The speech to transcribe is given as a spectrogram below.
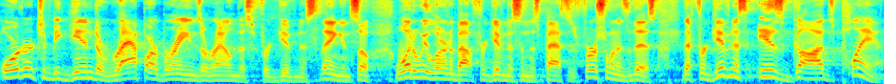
order to begin to wrap our brains around this forgiveness thing. And so, what do we learn about forgiveness in this passage? First one is this that forgiveness is God's plan.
